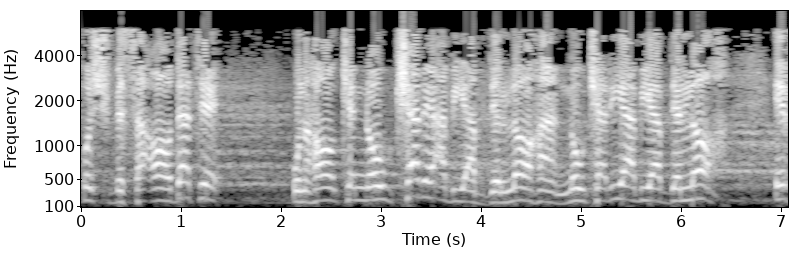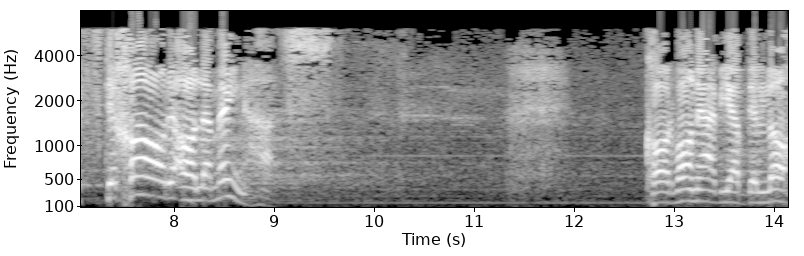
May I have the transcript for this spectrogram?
خوش به سعادت اونها که نوکر ابی عبدالله هن نوکری ابی عبدالله افتخار عالمین هست. کاروان ابی عبدالله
